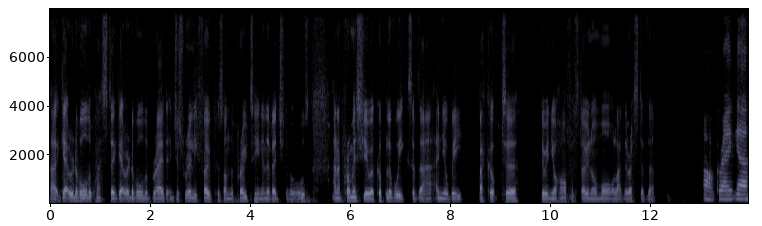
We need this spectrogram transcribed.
uh, get rid of all the pasta, get rid of all the bread, and just really focus on the protein and the vegetables. And I promise you, a couple of weeks of that, and you'll be back up to doing your half a stone or more like the rest of them. Oh, great. Yeah.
